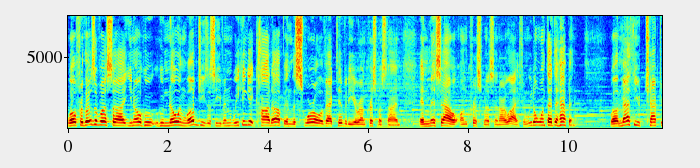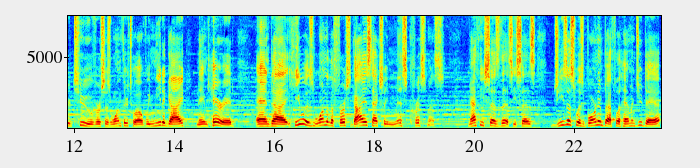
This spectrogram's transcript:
Well, for those of us, uh, you know, who, who know and love Jesus even, we can get caught up in the swirl of activity around Christmas time and miss out on Christmas in our life. And we don't want that to happen. Well, in Matthew chapter 2, verses 1 through 12, we meet a guy named Herod and uh, he was one of the first guys to actually miss Christmas. Matthew says this He says, Jesus was born in Bethlehem in Judea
